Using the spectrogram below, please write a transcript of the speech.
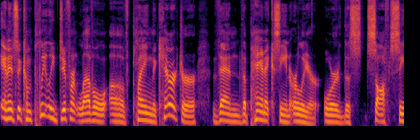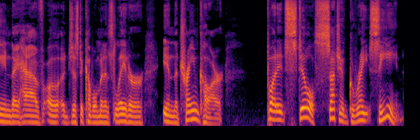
and it's a completely different level of playing the character than the panic scene earlier or the soft scene they have uh, just a couple minutes later in the train car. But it's still such a great scene.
